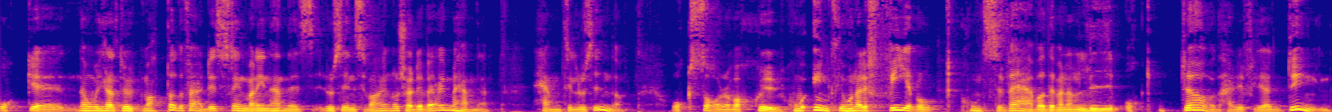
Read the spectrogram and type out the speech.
Och eh, när hon var helt utmattad och färdig så slängde man in henne i Rosins vagn och körde iväg med henne hem till Rosin då. Och Sara var sjuk, hon var ynklig, hon hade feber och hon svävade mellan liv och död här i flera dygn.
